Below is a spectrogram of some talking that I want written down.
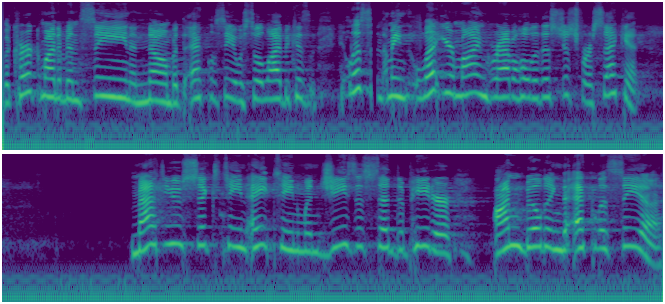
The Kirk might have been seen and known, but the ecclesia was still alive because, listen, I mean, let your mind grab a hold of this just for a second. Matthew 16, 18, when Jesus said to Peter, I'm building the ecclesia,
